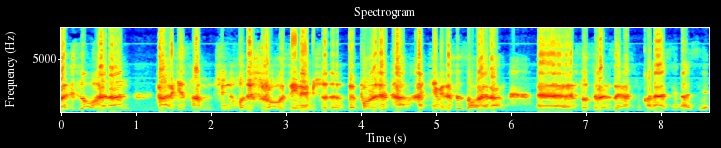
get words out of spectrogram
ولی ظاهرا هرگز همچین خودش راضی نمی‌شده. به پروژه تلخک که می‌رسه ظاهرا احساس رضایت می‌کنه از این قضیه.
